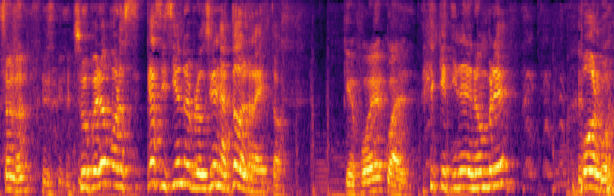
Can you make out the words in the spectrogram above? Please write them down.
Solo. superó por casi 100 reproducciones a todo el resto. ¿Qué fue? ¿Cuál? El que tiene de nombre Porno.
